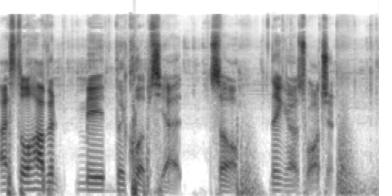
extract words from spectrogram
I still haven't made the clips yet, so thank you guys for watching.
